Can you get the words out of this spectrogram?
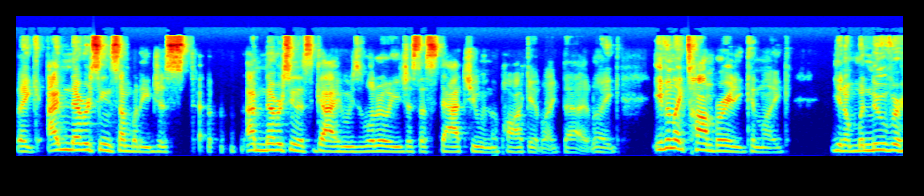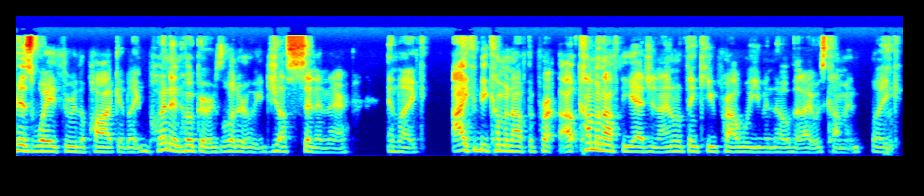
Like I've never seen somebody just I've never seen this guy who's literally just a statue in the pocket like that. Like even like Tom Brady can like you know maneuver his way through the pocket. Like Hendon Hooker is literally just sitting there and like I could be coming off the pre- uh, coming off the edge and I don't think he probably even know that I was coming. Like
